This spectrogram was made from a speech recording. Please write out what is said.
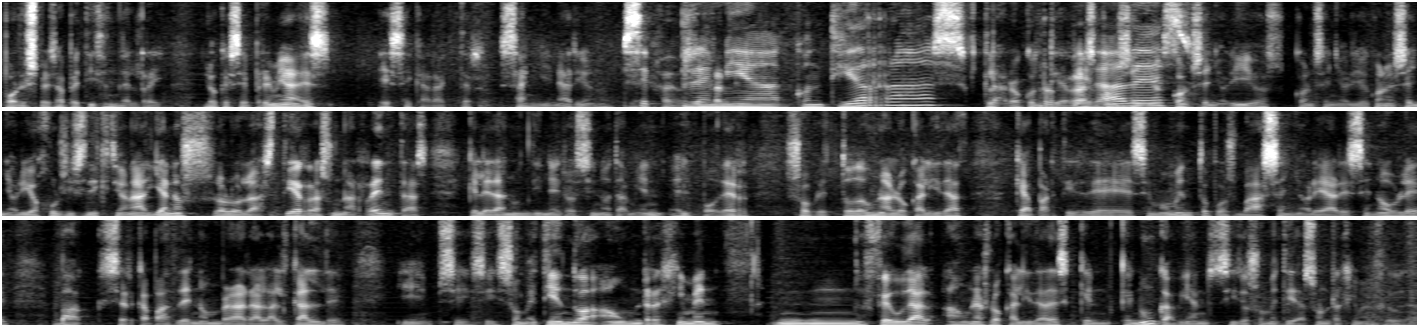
por expresa petición del rey. Lo que se premia es ese carácter sanguinario. ¿No? Se premia con tierras. Claro, con tierras, con, señoríos, con señorío, con el señorío jurisdiccional. Ya no solo las tierras, unas rentas que le dan un dinero, sino también el poder sobre toda una localidad que a partir de ese momento pues va a señorear ese noble, va a ser capaz de nombrar al alcalde y sí, sí, sometiendo a un régimen mm, feudal a unas localidades que, que nunca habían sido sometidas a un régimen feudal.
